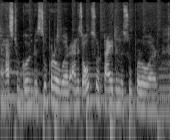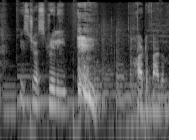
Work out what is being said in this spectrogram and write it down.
and has to go into a super over and is also tied in the super over is just really hard to fathom.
